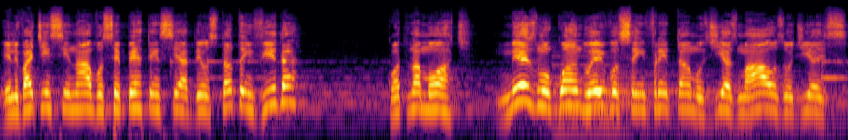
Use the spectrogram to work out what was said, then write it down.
Ele vai te ensinar a você pertencer a Deus tanto em vida quanto na morte. Mesmo quando eu e você enfrentamos dias maus ou dias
